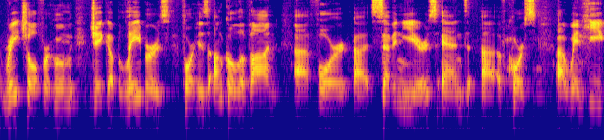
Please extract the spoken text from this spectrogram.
Rachel for whom Jacob labors for his uncle Lavan uh, for uh, seven years. And uh, of course, uh, when he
